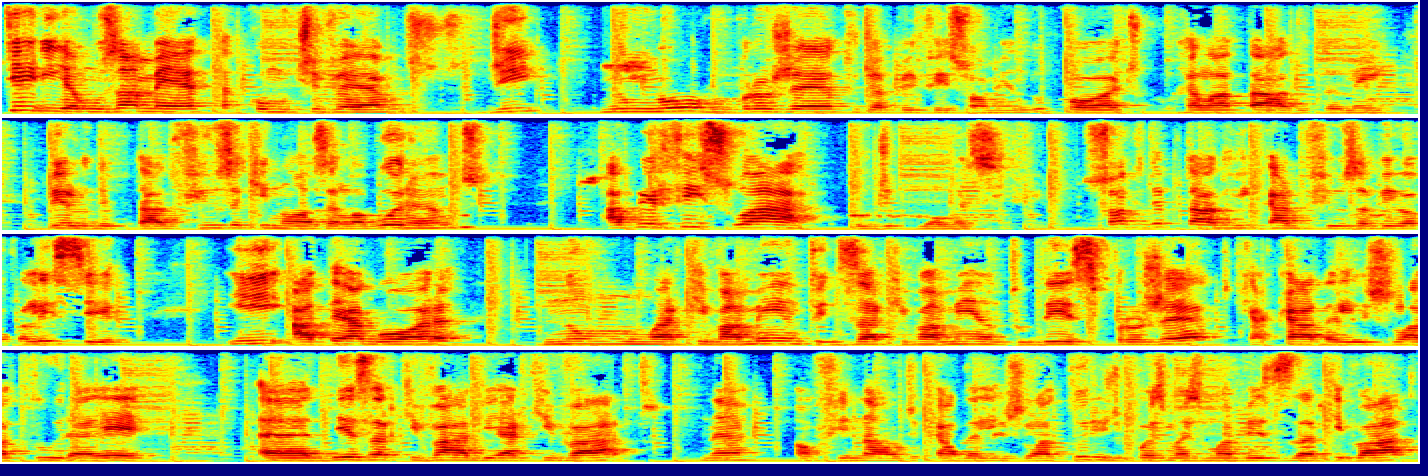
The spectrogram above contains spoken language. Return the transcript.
teríamos a meta, como tivemos, de num novo projeto de aperfeiçoamento do código, relatado também pelo deputado Fiuza, que nós elaboramos, aperfeiçoar o diploma civil. Só que o deputado Ricardo Fiuza veio a falecer e até agora, num arquivamento e desarquivamento desse projeto, que a cada legislatura é, é desarquivado e arquivado, né, ao final de cada legislatura e depois mais uma vez desarquivado.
